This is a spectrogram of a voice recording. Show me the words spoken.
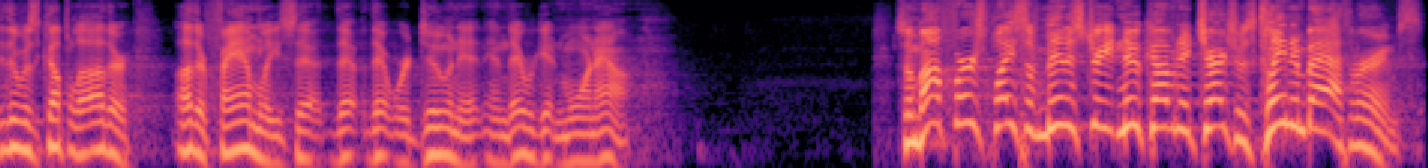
There was a couple of other, other families that, that, that were doing it, and they were getting worn out. So, my first place of ministry at New Covenant Church was cleaning bathrooms.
